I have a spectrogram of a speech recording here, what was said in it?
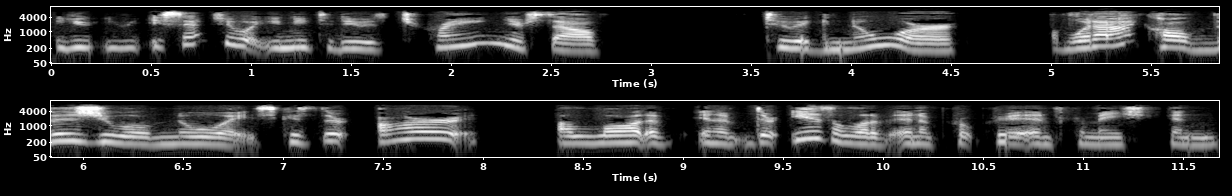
you, you essentially what you need to do is train yourself to ignore what I call visual noise because there are a lot of there is a lot of inappropriate information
